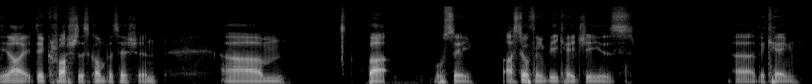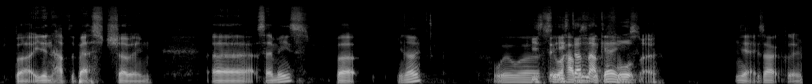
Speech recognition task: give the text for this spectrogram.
He like did crush this competition. Um, but we'll see. I still think BKG is uh, the king, but he didn't have the best showing uh, at semis. But you know, we'll uh, he's see what he's happens done that the before, though. Yeah, exactly.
